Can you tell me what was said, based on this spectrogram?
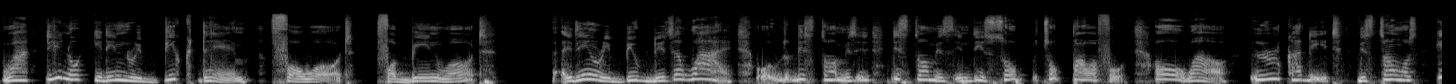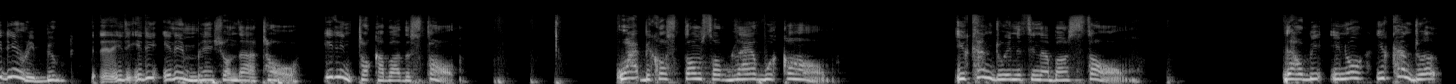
Why do you know he didn't rebuke them for what? For being what? He didn't rebuke this. Why? Oh, this storm is this storm is indeed so so powerful. Oh wow. Look at it. The storm was he didn't rebuke he, he, he didn't mention that at all. He didn't talk about the storm. Why? Because storms of life will come. You can't do anything about storm. There'll be, you know, you can't do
